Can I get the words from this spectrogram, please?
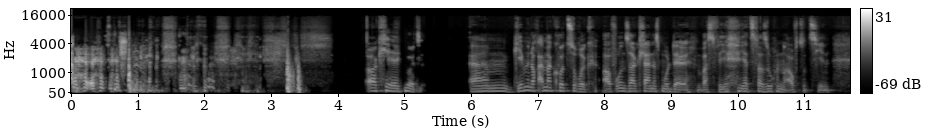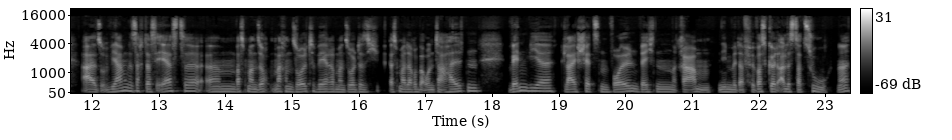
okay, gut. Ähm, gehen wir noch einmal kurz zurück auf unser kleines Modell, was wir jetzt versuchen aufzuziehen. Also, wir haben gesagt, das Erste, ähm, was man so machen sollte, wäre, man sollte sich erstmal darüber unterhalten, wenn wir gleich schätzen wollen, welchen Rahmen nehmen wir dafür, was gehört alles dazu. Ne?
